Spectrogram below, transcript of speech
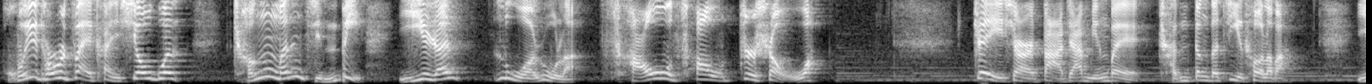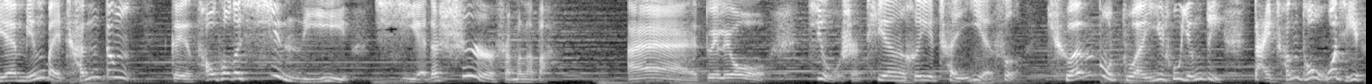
回头再看萧关，城门紧闭，已然落入了曹操之手啊！这下大家明白陈登的计策了吧？也明白陈登给曹操的信里写的是什么了吧？哎，对溜，就是天黑趁夜色，全部转移出营地，待城头火起，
